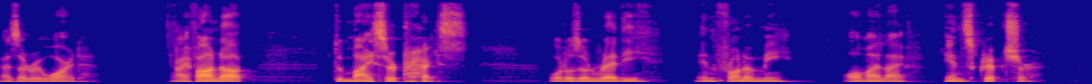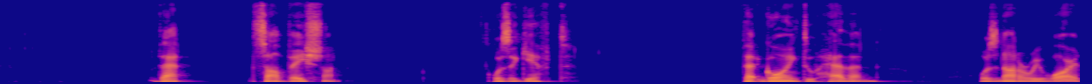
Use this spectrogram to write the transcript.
as a reward. I found out, to my surprise, what was already in front of me all my life in Scripture that salvation was a gift, that going to heaven was not a reward,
